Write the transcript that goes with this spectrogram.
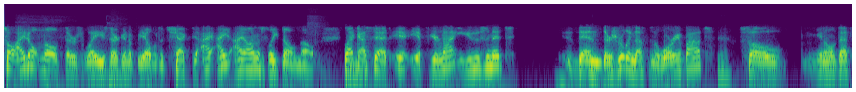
so I don't know if there's ways they're going to be able to check. I, I, I honestly don't know. Like mm. I said, if you're not using it, then there's really nothing to worry about. Yeah. So you know that's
